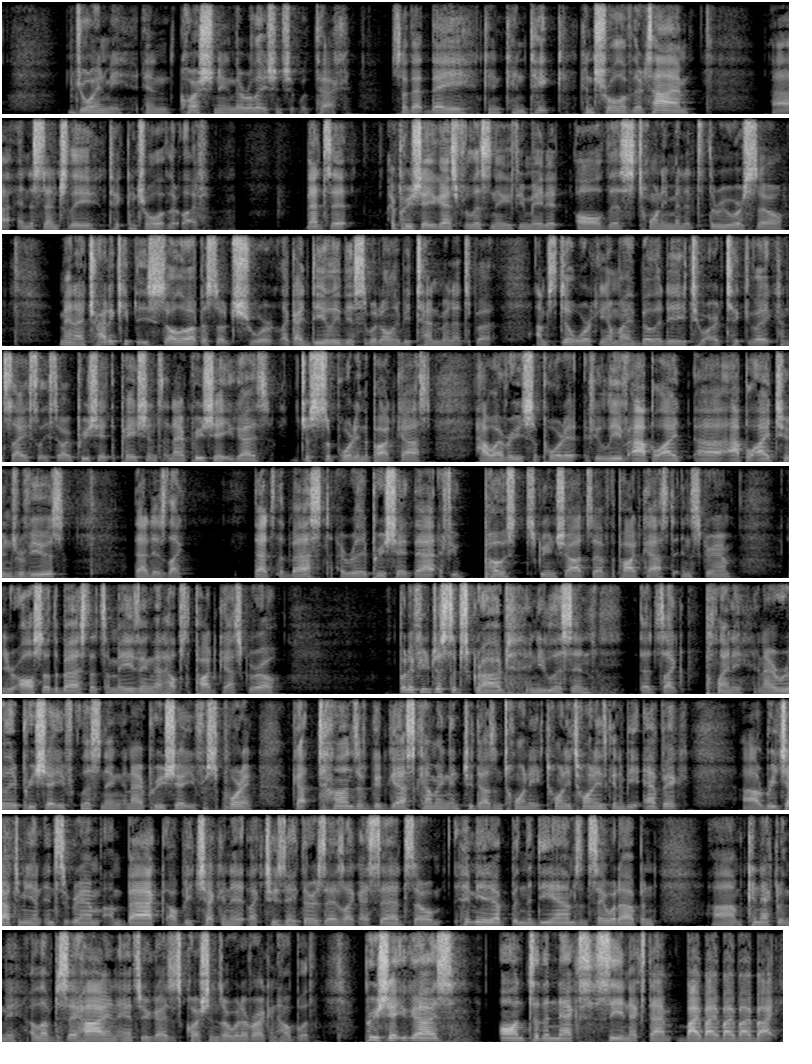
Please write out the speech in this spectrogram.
join me in questioning their relationship with tech so that they can, can take control of their time uh, and essentially take control of their life. That's it. I appreciate you guys for listening if you made it all this 20 minutes through or so man, I try to keep these solo episodes short. Like ideally this would only be 10 minutes, but I'm still working on my ability to articulate concisely. So I appreciate the patience and I appreciate you guys just supporting the podcast however you support it. If you leave Apple uh, Apple iTunes reviews, that is like that's the best. I really appreciate that. If you post screenshots of the podcast to Instagram, you're also the best. That's amazing. That helps the podcast grow. But if you're just subscribed and you listen, that's like plenty. And I really appreciate you for listening and I appreciate you for supporting. Got tons of good guests coming in 2020. 2020 is going to be epic. Uh, reach out to me on Instagram. I'm back. I'll be checking it like Tuesday, Thursdays, like I said. So hit me up in the DMs and say what up and um, connect with me. I love to say hi and answer your guys' questions or whatever I can help with. Appreciate you guys. On to the next. See you next time. Bye, bye, bye, bye, bye.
